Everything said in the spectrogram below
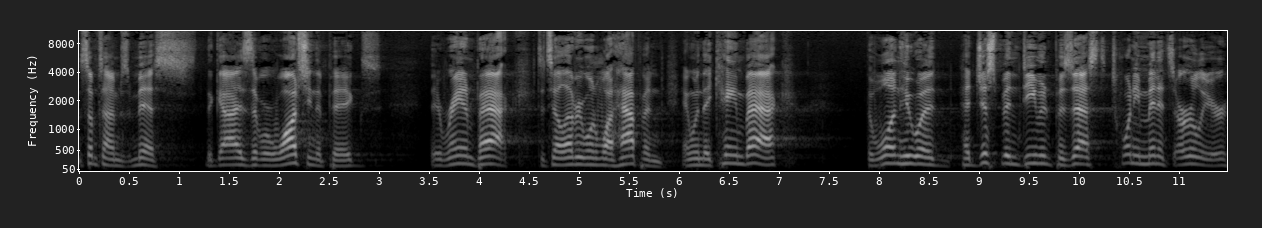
sometimes miss the guys that were watching the pigs, they ran back to tell everyone what happened. And when they came back, the one who had, had just been demon possessed 20 minutes earlier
